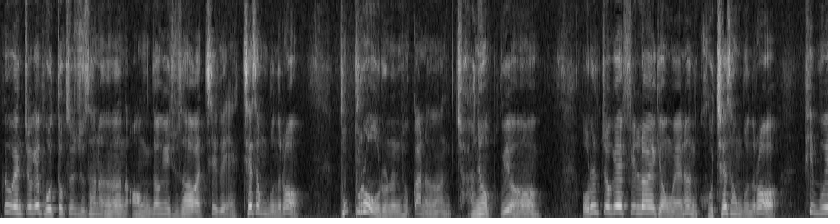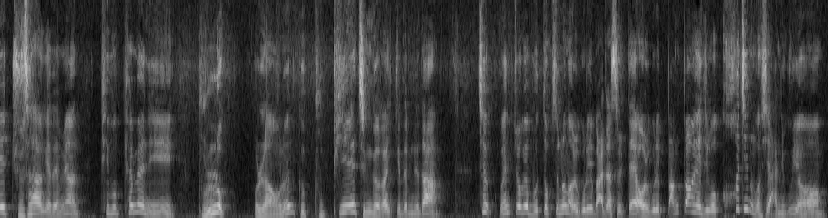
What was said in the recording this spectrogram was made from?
그 왼쪽에 보톡스 주사는 엉덩이 주사와 같이 그 액체 성분으로 부풀어 오르는 효과는 전혀 없고요. 오른쪽에 필러의 경우에는 고체 성분으로 피부에 주사하게 되면 피부 표면이 불룩 올라오는 그 부피의 증가가 있게 됩니다. 즉 왼쪽에 보톡스는 얼굴이 맞았을 때 얼굴이 빵빵해지고 커지는 것이 아니고요.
